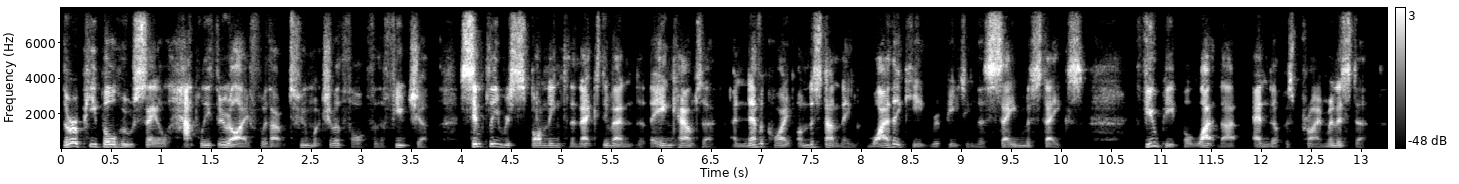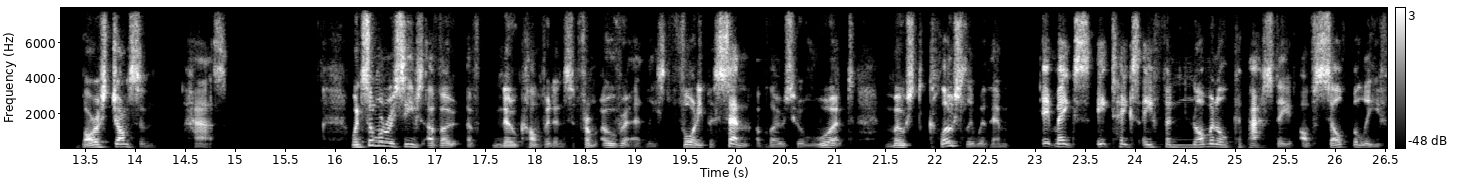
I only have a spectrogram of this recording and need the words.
There are people who sail happily through life without too much of a thought for the future, simply responding to the next event that they encounter and never quite understanding why they keep repeating the same mistakes. Few people like that end up as Prime Minister. Boris Johnson has. When someone receives a vote of no confidence from over at least 40% of those who have worked most closely with him, it makes it takes a phenomenal capacity of self-belief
